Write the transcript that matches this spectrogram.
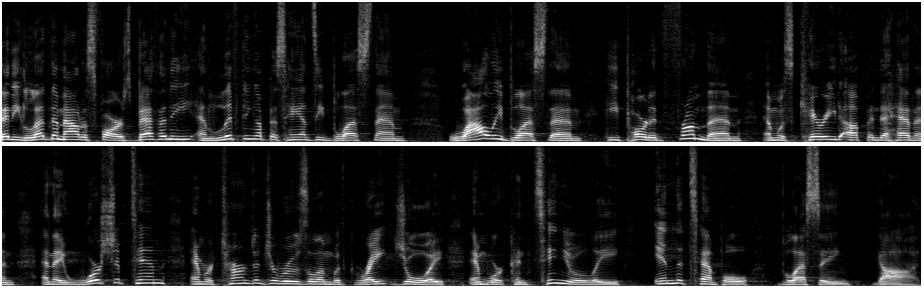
Then he led them out as far as Bethany, and lifting up his hands, he blessed them. While he blessed them, he parted from them and was carried up into heaven. And they worshiped him and returned to Jerusalem with great joy and were continually in the temple blessing God.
